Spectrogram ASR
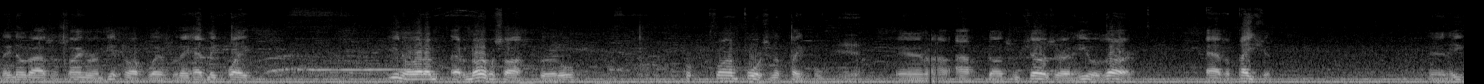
They know that I was a singer and guitar player, so they had me play, you know, at a, at a nervous hospital for, for unfortunate people. Yeah. And I, I've done some shows there, and he was there as a patient. And he,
